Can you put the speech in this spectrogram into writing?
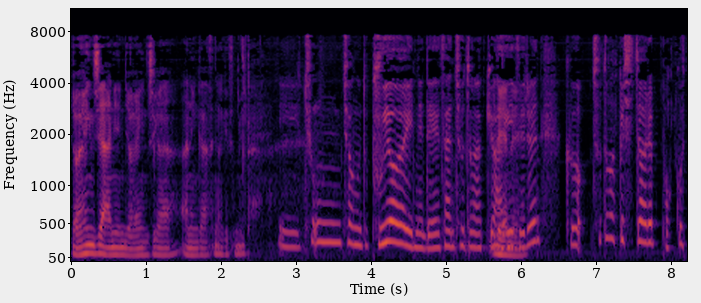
여행지 아닌 여행지가 아닌가 생각이 듭니다. 이 충청도 부여에 있는 내산 초등학교 네네. 아이들은 그 초등학교 시절에 벚꽃이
